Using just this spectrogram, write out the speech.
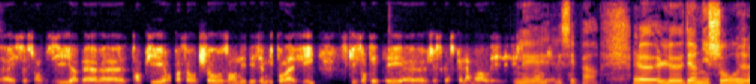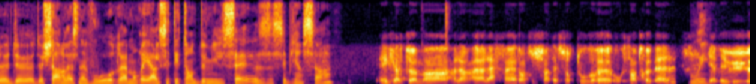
Euh, ils se sont dit, ah ben, ben, tant pis, on passe à autre chose, on est des amis pour la vie, ce qu'ils ont été euh, jusqu'à ce que la mort les, les sépare. Les, les sépare. Euh, le dernier show de, de Charles Aznavour à Montréal, c'était en 2016, c'est bien ça? Exactement. Alors, à la fin, donc, il chantait surtout au Centre Bell. Oui. Il y avait eu,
